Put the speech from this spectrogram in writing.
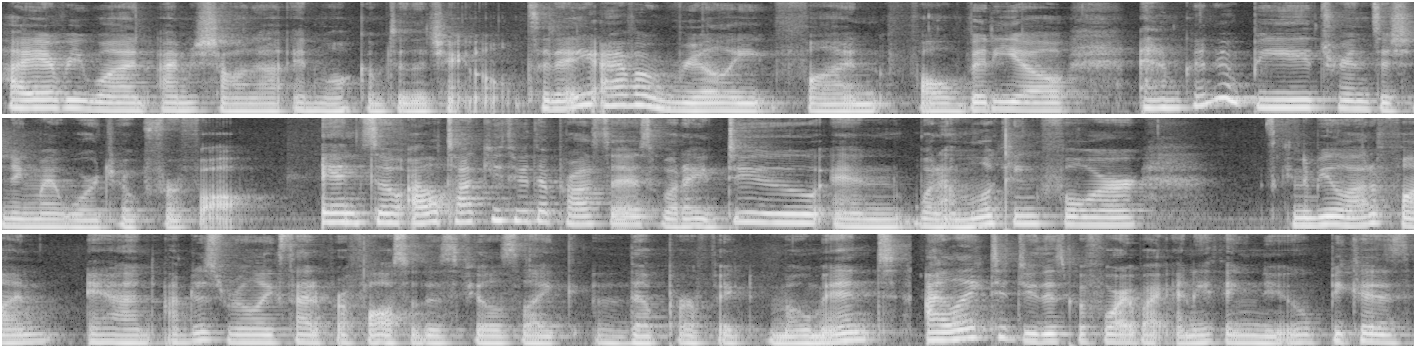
Hi everyone, I'm Shawna and welcome to the channel. Today I have a really fun fall video and I'm to be transitioning my wardrobe for fall. And so I'll talk you through the process, what I do and what I'm looking for. It's to be a lot of fun and I'm just really excited for fall so this feels like the perfect moment. I like to do this before I buy anything new because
